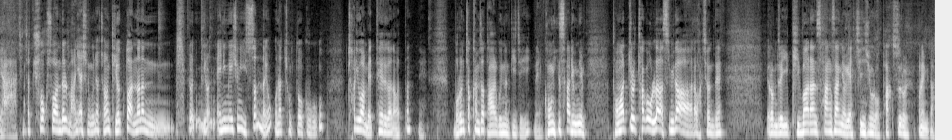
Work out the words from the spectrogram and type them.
야, 진짜 추억 소환들 많이 하시는군요. 저는 기억도 안 나는 이런, 이런 애니메이션이 있었나요? 은하철도 999. 철이와 메테르가 나왔던. 네. 모른 척 하면서 다 알고 있는 DJ. 네. 0246님, 동아줄 타고 올라갔습니다. 라고 하셨는데, 여러분들의 이 기발한 상상력에 진심으로 박수를 보냅니다.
